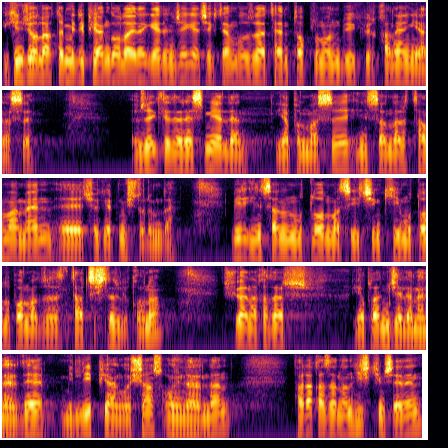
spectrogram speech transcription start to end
İkinci olarak da milli piyango olayına gelince gerçekten bu zaten toplumun büyük bir kanayan yarası. Özellikle de resmi elden yapılması insanları tamamen e, çökertmiş durumda. Bir insanın mutlu olması için ki mutlu olup olmadığı tartışılır bir konu. Şu ana kadar yapılan incelemelerde milli piyango şans oyunlarından para kazanan hiç kimsenin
